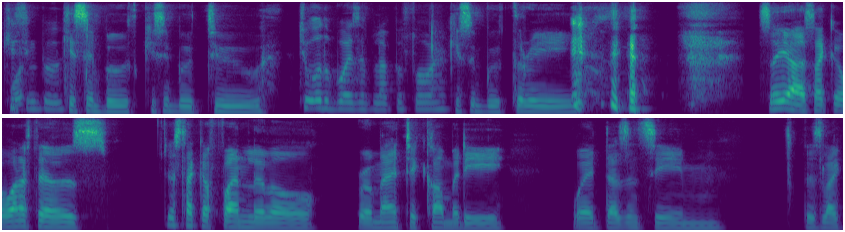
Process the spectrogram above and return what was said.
Kissing Booth. Kissing Booth, Kissing Booth Two, Two Other boys I've loved before. Kissing Booth Three. so yeah, it's like a, one of those, just like a fun little romantic comedy where it doesn't seem there's like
